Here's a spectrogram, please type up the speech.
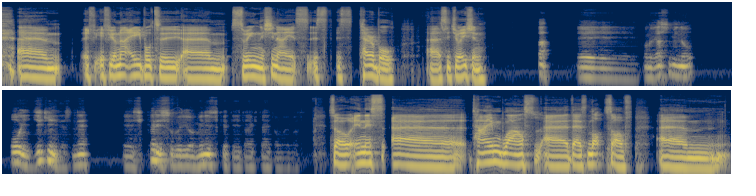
um, if if you're not able to um, swing the shinai, it's it's it's terrible uh, situation. えー、この休みの多い時期にですね、えー、しっかり素振りを身につけていただきたいと思います。So in this uh, time, whilst uh, there's lots of um,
